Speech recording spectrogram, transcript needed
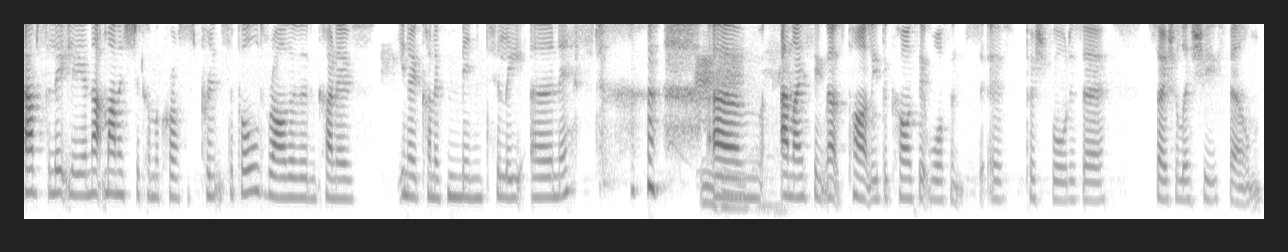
Absolutely, and that managed to come across as principled rather than kind of you know kind of mentally earnest. Mm-hmm. um, and I think that's partly because it wasn't sort of pushed forward as a social issue film.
